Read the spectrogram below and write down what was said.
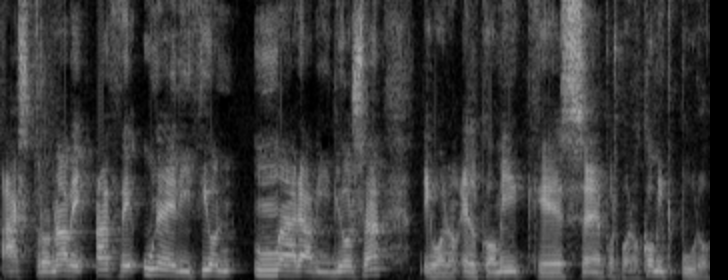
Astronave hace una edición maravillosa. Y bueno, el cómic es, eh, pues bueno, cómic puro.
